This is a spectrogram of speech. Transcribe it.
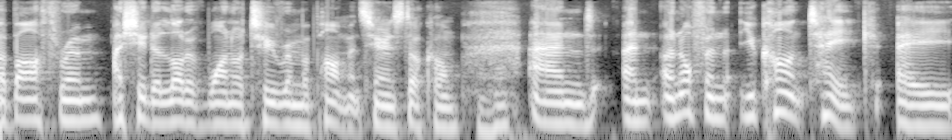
a bathroom. I shoot a lot of one or two room apartments here in Stockholm, mm-hmm. and and and often you can't take a,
